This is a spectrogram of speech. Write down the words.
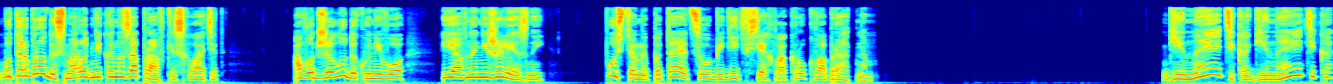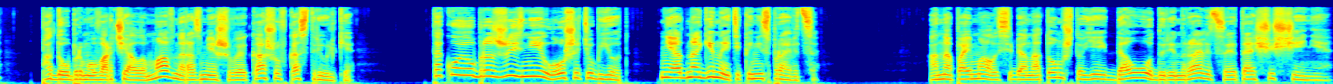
Бутерброды смородника на заправке схватит. А вот желудок у него явно не железный. Пусть он и пытается убедить всех вокруг в обратном. «Генетика, генетика», — по-доброму ворчала Мавна, размешивая кашу в кастрюльке. «Такой образ жизни и лошадь убьет. Ни одна генетика не справится». Она поймала себя на том, что ей до одури нравится это ощущение.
